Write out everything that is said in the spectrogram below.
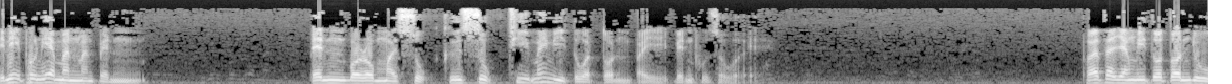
ทีนี้พวกนี้มันมันเป็นเป็นบรมสุขคือสุขที่ไม่มีตัวตนไปเป็นผู้เสวย เพราะถ้ายังมีตัวตนอยู่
